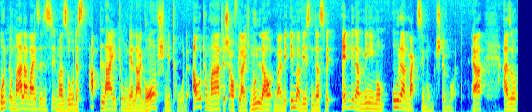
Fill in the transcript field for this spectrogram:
Und normalerweise ist es immer so, dass Ableitungen der Lagrange-Methode automatisch auf gleich 0 lauten, weil wir immer wissen, dass wir entweder ein Minimum oder ein Maximum bestimmen wollen. Ja, also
